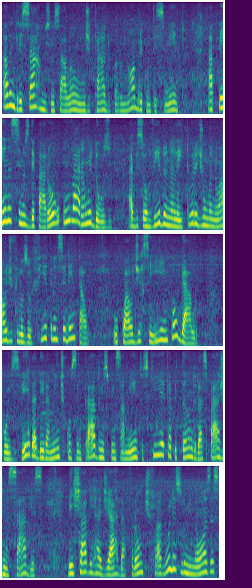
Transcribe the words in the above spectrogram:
Ao ingressarmos no salão indicado para o nobre acontecimento, apenas se nos deparou um varão idoso, absorvido na leitura de um manual de filosofia transcendental, o qual dir-se-ia empolgá-lo, pois verdadeiramente concentrado nos pensamentos que ia captando das páginas sábias, deixava irradiar da fronte fagulhas luminosas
